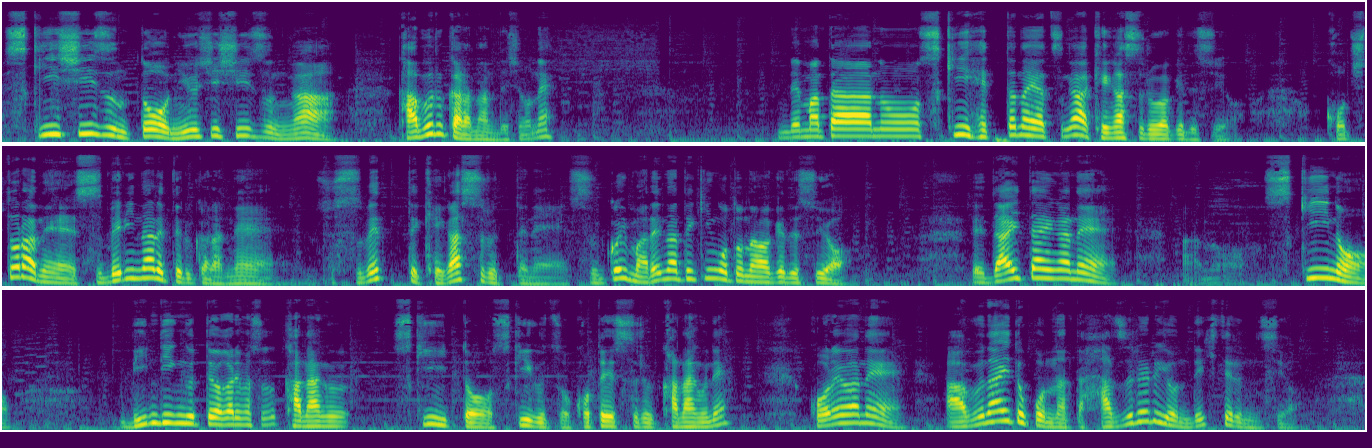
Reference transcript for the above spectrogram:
スキーシーズンと入試シーズンがかぶるからなんでしょうね。でまたあのスキー減ったなやつが怪我するわけですよ。こちとらね滑り慣れてるからね滑って怪我するってねすっごい稀な出来事なわけですよ。大体がねあのスキーのビンディングって分かります？金具スキーとスキー靴を固定する金具ねこれはね危ないとこになって外れるようにできてるんですよ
